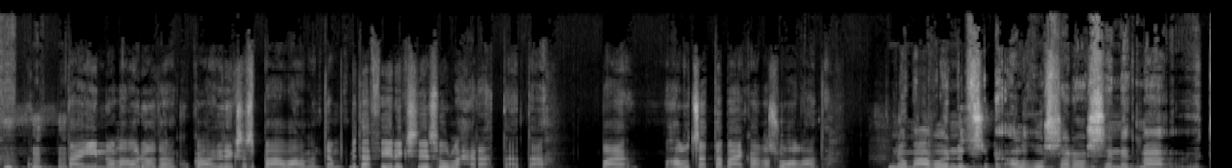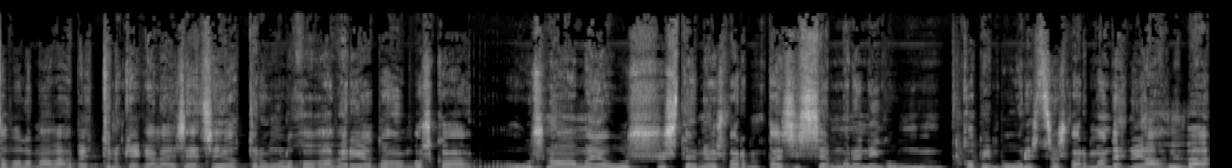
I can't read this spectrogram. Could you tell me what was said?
tai innolla odotan, kuka on yhdeksäs päävalmentaja, mutta mitä fiiliksiä sulle herättää tämä? Vai haluatko, että mä en kanna suolaan tämän? No mä voin nyt alkuun sanoa sen, että mä tavallaan mä oon vähän pettynyt kekäläiseen, että se ei ottanut ulkokaveria tuohon, koska uusi naama ja uusi systeemi olisi varmaan, tai siis semmoinen niin kuin kopin puhdistus olisi varmaan tehnyt ihan hyvää,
